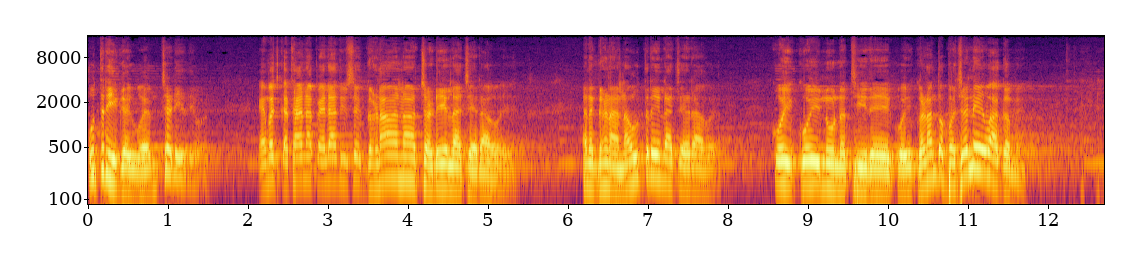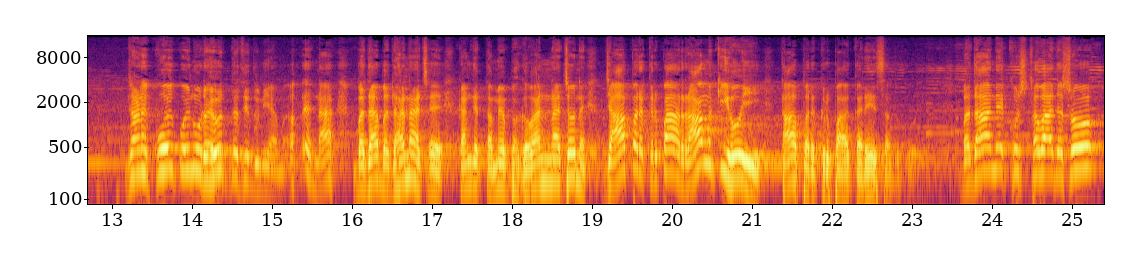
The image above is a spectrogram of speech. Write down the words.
ઉતરી ગયું હોય એમ ચડી દેવાનું. એમ જ કથાના પહેલા દિવસે ઘણાના ચઢેલા ચહેરા હોય અને ઘણાના ઉતરેલા ચહેરા હોય. કોઈ કોઈનું નથી રે, કોઈ ઘણા તો ભજન એવા ગમે. જાણે કોઈ કોઈનું રહ્યું જ નથી દુનિયામાં. અરે ના, બધા બધાના છે. કારણ કે તમે ભગવાનના છો ને, જા પર કૃપા રામ કી હોય, તા પર કૃપા કરે સબ કોઈ બધાને ખુશ થવા જશો,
